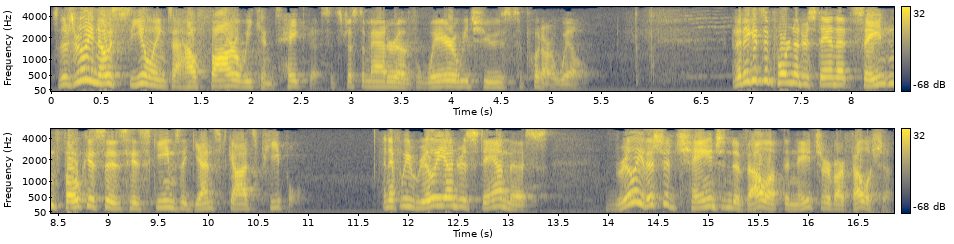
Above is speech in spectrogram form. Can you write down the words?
So there's really no ceiling to how far we can take this. It's just a matter of where we choose to put our will. And I think it's important to understand that Satan focuses his schemes against God's people. And if we really understand this, really this should change and develop the nature of our fellowship.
